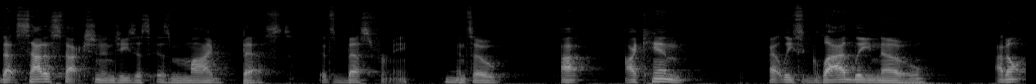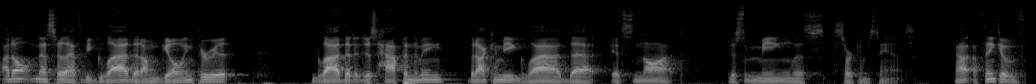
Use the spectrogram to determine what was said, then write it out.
that satisfaction in Jesus is my best. It's best for me. Hmm. And so I I can at least gladly know I don't I don't necessarily have to be glad that I'm going through it, glad that it just happened to me, but I can be glad that it's not just a meaningless circumstance. I, I think of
